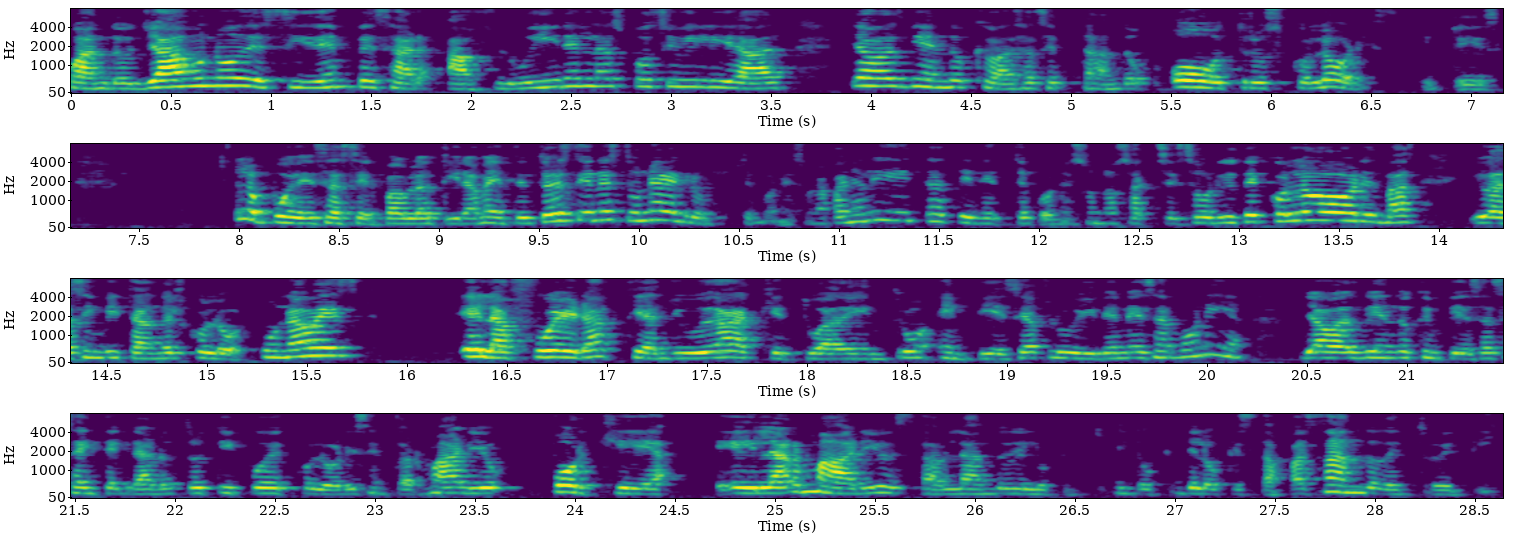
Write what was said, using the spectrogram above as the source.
cuando ya uno decide empezar a fluir en las posibilidades, ya vas viendo que vas aceptando otros colores. Entonces, lo puedes hacer paulatinamente. Entonces tienes tu negro, te pones una pañalita, te, pones unos accesorios de colores, vas y vas invitando el color. Una vez el afuera te ayuda a que tu adentro empiece a fluir en esa armonía. Ya vas viendo que empiezas a integrar otro tipo de colores en tu armario porque el armario está hablando de lo que está pasando dentro de ti.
